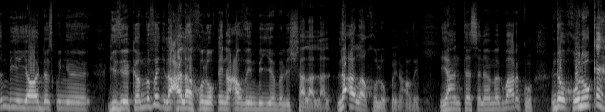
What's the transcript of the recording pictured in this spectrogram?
ዝም ብዬ እያወደስኩኝ ጊዜ ከምፈጅ لعلى خلق عظيم ብዬ ብል ይሻላል አለ። لعلى خلق عظيم። ያንተ ስነ ምግባር እኮ እንደው خلق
